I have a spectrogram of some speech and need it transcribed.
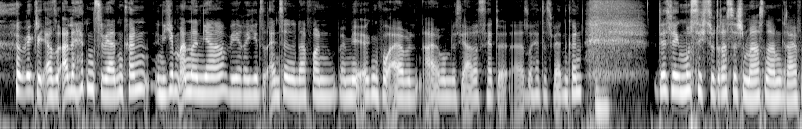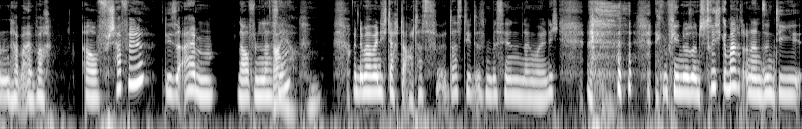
Wirklich, also alle hätten es werden können. In jedem anderen Jahr wäre jedes einzelne davon bei mir irgendwo Album, Album des Jahres hätte, also hätte es werden können. Deswegen musste ich zu drastischen Maßnahmen greifen und habe einfach auf Shuffle diese Alben laufen lassen. Ah, ja. Hm. Und immer wenn ich dachte, ach, das, das Lied ist ein bisschen langweilig, irgendwie nur so einen Strich gemacht und dann sind die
